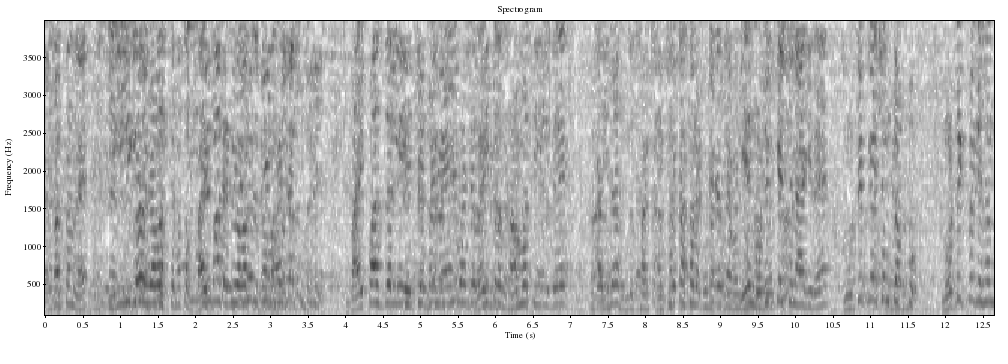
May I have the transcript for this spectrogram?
ಯಾಕಂತಂದ್ರೆ ಇಲ್ಲಿಗಲ್ ವ್ಯವಸ್ಥೆ ಮತ್ತು ಬೈಪಾಸ್ ವ್ಯವಸ್ಥೆ ಸಂಬಂಧಪಟ್ಟಂತೆ ಬೈಪಾಸ್ ದಲ್ಲಿ ಹೆಚ್ಚು ಕಡಿಮೆ ರೈತರ ಸಹಮತಿ ಇಲ್ಲದೆ ಸರ್ಕಾರ ಸರ್ಕಾರ ಸರ್, ಏನ್ ನೋಟಿಫಿಕೇಶನ್ ಆಗಿದೆ? ನೋಟಿಫಿಕೇಶನ್ ತಪ್ಪು. ನೋಟಿಫಿಕೇಶನ್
